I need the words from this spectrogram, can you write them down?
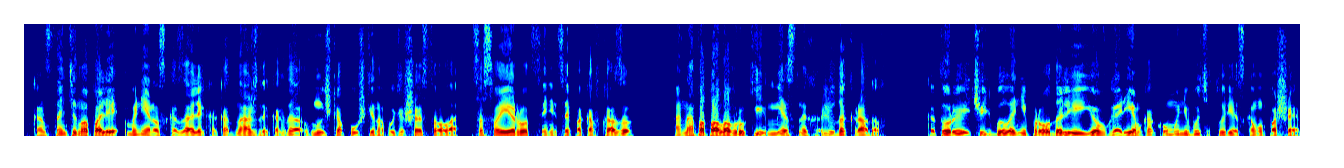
В Константинополе мне рассказали, как однажды, когда внучка Пушкина путешествовала со своей родственницей по Кавказу, она попала в руки местных людокрадов, которые чуть было не продали ее в гарем какому-нибудь турецкому паше.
